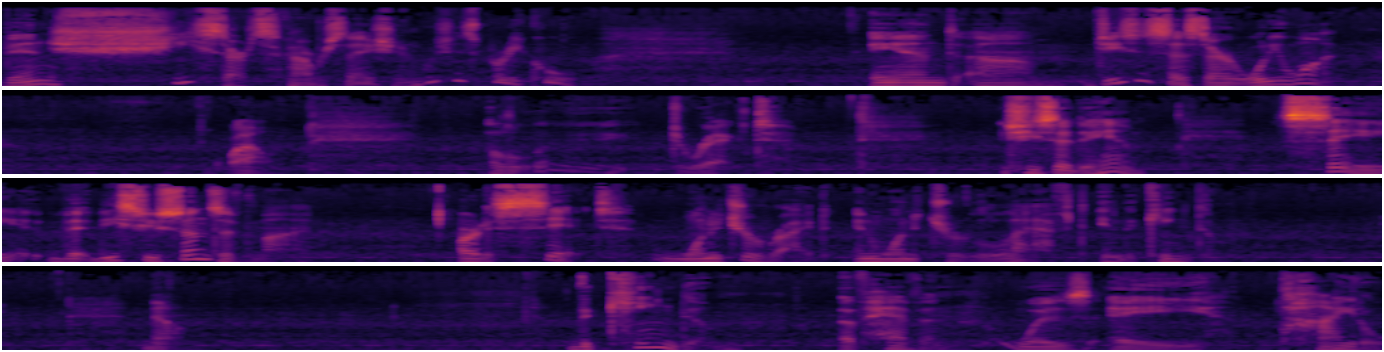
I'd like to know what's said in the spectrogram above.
then she starts the conversation, which is pretty cool. And um, Jesus says to her, "What do you want?" Wow direct. She said to him, Say that these two sons of mine are to sit one at your right and one at your left in the kingdom. Now, the kingdom of heaven was a title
